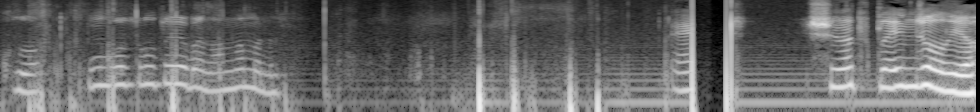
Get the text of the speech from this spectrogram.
Kulaklık mı bozuldu ya ben anlamadım. Şuna tıklayınca oluyor.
